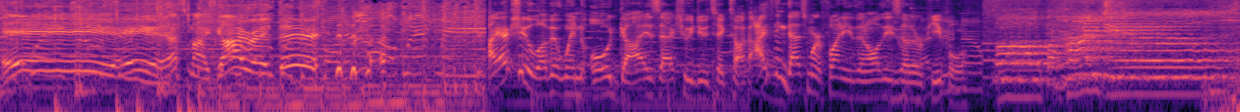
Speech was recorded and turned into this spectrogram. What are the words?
Hey, hey, that's my guy right there. I actually love it when old guys actually do TikTok. I think that's more funny than all these other people. behind you.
